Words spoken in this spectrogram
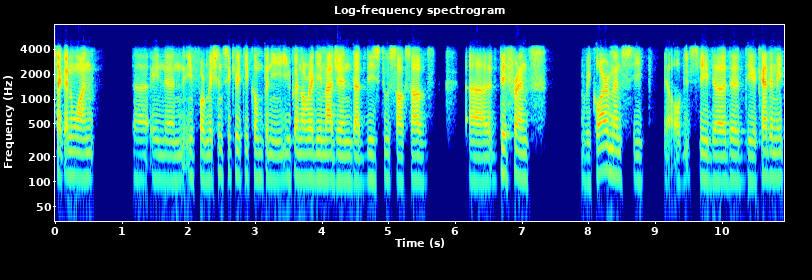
second one in an information security company. You can already imagine that these two SOCs have different requirements. You obviously, the, the, the academic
